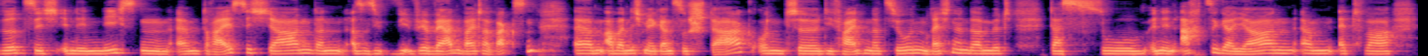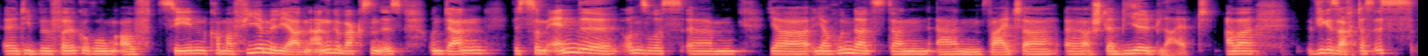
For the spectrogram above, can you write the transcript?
wird sich in den nächsten ähm, 30 Jahren dann, also sie, wir werden weiter wachsen, ähm, aber nicht mehr ganz so stark und äh, die Vereinten Nationen rechnen damit, dass so in den 80er Jahren ähm, etwa äh, die Bevölkerung auf 10,4 4 Milliarden angewachsen ist und dann bis zum Ende unseres ähm, Jahr, Jahrhunderts dann ähm, weiter äh, stabil bleibt. Aber wie gesagt, das ist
